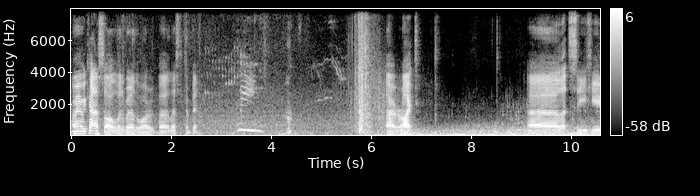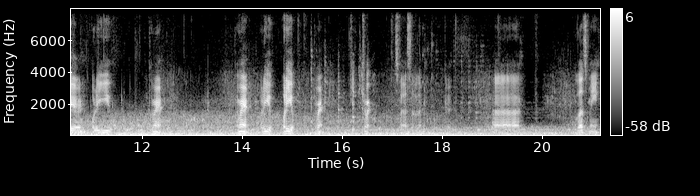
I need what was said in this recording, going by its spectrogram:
I mean, we kind of saw a little bit of the water, but let's jump in. Alright. Uh, let's see here. What are you? Come here. Come here. What are you? What are you? Come here. Come here. He's faster than me. Okay. Uh, well, that's me.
